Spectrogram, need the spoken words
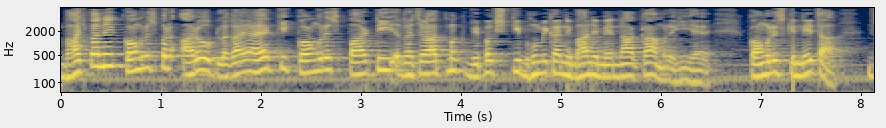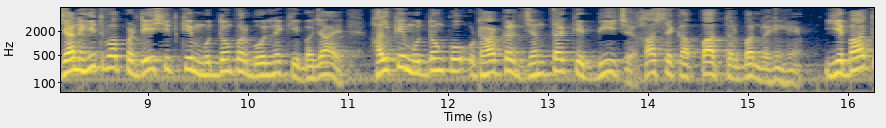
भाजपा ने कांग्रेस पर आरोप लगाया है कि कांग्रेस पार्टी रचनात्मक विपक्ष की भूमिका निभाने में नाकाम रही है। कांग्रेस के नेता जनहित व प्रदेश हित के मुद्दों पर बोलने की बजाय हल्के मुद्दों को उठाकर जनता के बीच हास्य का पात्र बन रहे हैं। ये बात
